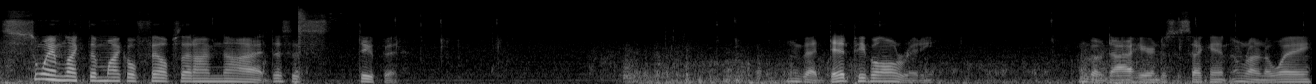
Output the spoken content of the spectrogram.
Swim like the Michael Phelps that I'm not. This is stupid. We've got dead people already. I'm gonna die here in just a second. I'm running away.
